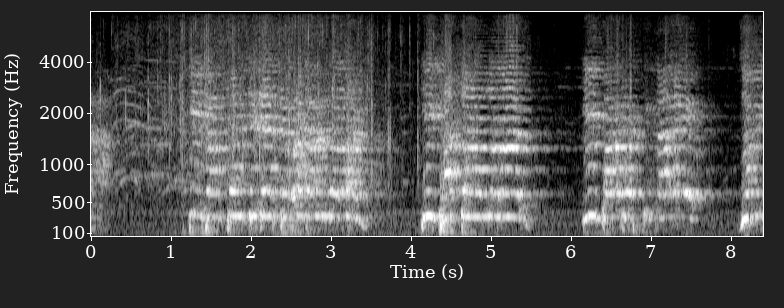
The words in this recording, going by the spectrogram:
না। কি বামপন্থীদের আন্দোলন, কি খাদ্য আন্দোলন, কি পরবর্তীকালে জমি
